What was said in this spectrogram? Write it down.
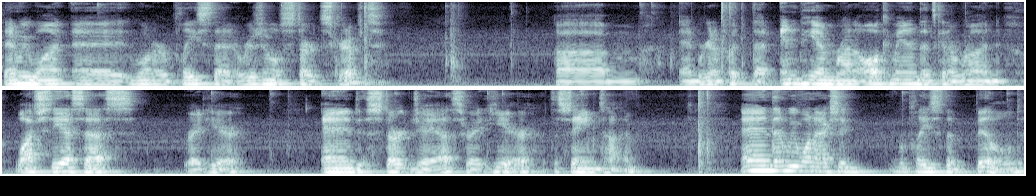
Then we want uh, we want to replace that original start script. Um, and we're going to put that npm run all command that's going to run watch CSS right here and start JS right here at the same time. And then we want to actually replace the build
